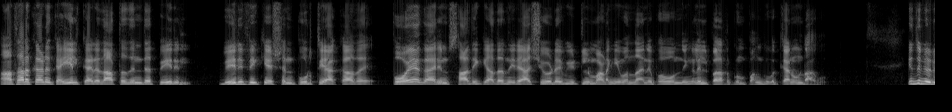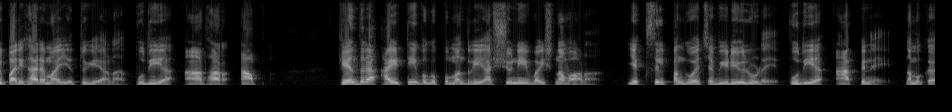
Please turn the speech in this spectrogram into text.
ആധാർ കാർഡ് കയ്യിൽ കരുതാത്തതിന്റെ പേരിൽ വെരിഫിക്കേഷൻ പൂർത്തിയാക്കാതെ പോയ കാര്യം സാധിക്കാതെ നിരാശയോടെ വീട്ടിൽ മടങ്ങി വന്ന അനുഭവം നിങ്ങളിൽ പലർക്കും പങ്കുവെക്കാനുണ്ടാകും. ഇതിനൊരു പരിഹാരമായി എത്തുകയാണ് പുതിയ ആധാർ ആപ്പ്. കേന്ദ്ര ഐ ടി വകുപ്പ് മന്ത്രി അശ്വിനി വൈഷ്ണവാണ് എക്സിൽ പങ്കുവച്ച വീഡിയോയിലൂടെ പുതിയ ആപ്പിനെ നമുക്ക്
